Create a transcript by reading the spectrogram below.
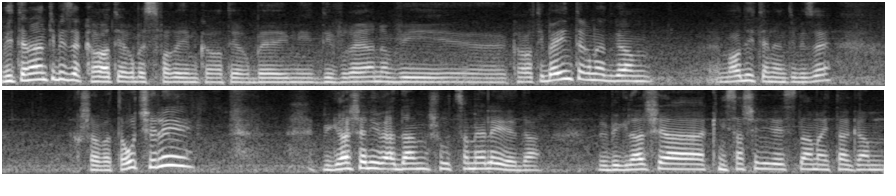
והתעניינתי בזה, קראתי הרבה ספרים, קראתי הרבה מדברי הנביא, אה, קראתי באינטרנט גם, אה, מאוד התעניינתי בזה. עכשיו, הטעות שלי, בגלל שאני אדם שהוא צמא לידע, ובגלל שהכניסה שלי לאסלאם הייתה גם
